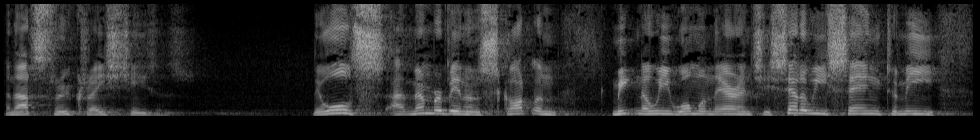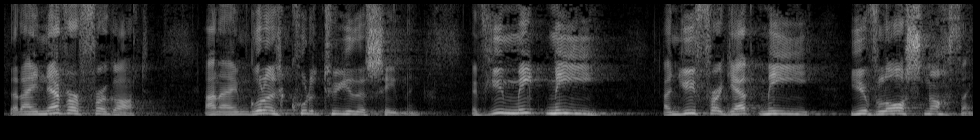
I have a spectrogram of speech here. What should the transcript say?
and that's through Christ Jesus. The old, I remember being in Scotland, meeting a wee woman there, and she said a wee saying to me that I never forgot. And I'm going to quote it to you this evening. If you meet me and you forget me, you've lost nothing.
